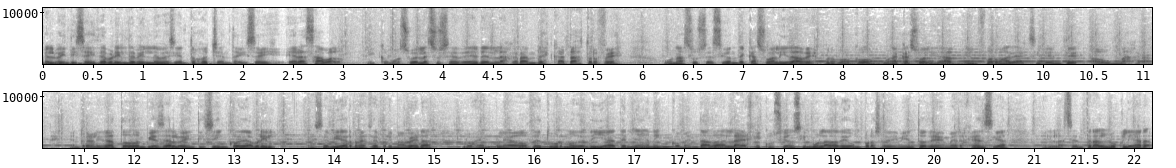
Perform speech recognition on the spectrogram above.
El 26 de abril de 1986 era sábado y como suele suceder en las grandes catástrofes, una sucesión de casualidades provocó una casualidad en forma de accidente aún más grande. En realidad todo empieza el 25 de abril. Ese viernes de primavera, los empleados de turno de día tenían encomendada la ejecución simulada de un procedimiento de emergencia en la central nuclear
